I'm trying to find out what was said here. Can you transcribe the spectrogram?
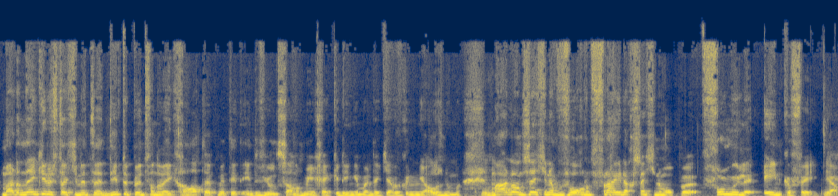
Maar dan denk je dus dat je het eh, dieptepunt van de week gehad hebt met dit interview. Er staan nog meer gekke dingen, maar denk je, ja, we kunnen niet alles noemen. Mhm. Maar dan zet je hem vervolgens op vrijdag zet je hem op eh, Formule 1 Café. Ja.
